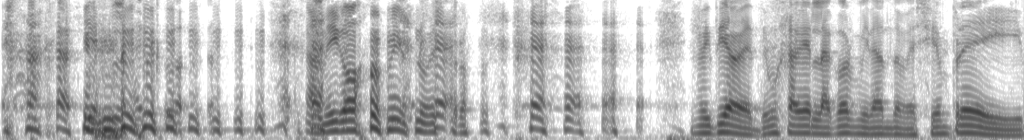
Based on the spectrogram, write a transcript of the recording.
Javier Lacorte. amigo, amigo nuestro. Efectivamente, un Javier Lacorte mirándome siempre y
